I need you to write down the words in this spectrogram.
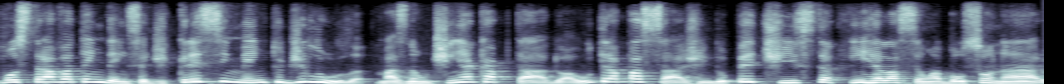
mostrava a tendência de crescimento de Lula, mas não tinha captado a ultrapassagem do petista em relação a Bolsonaro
